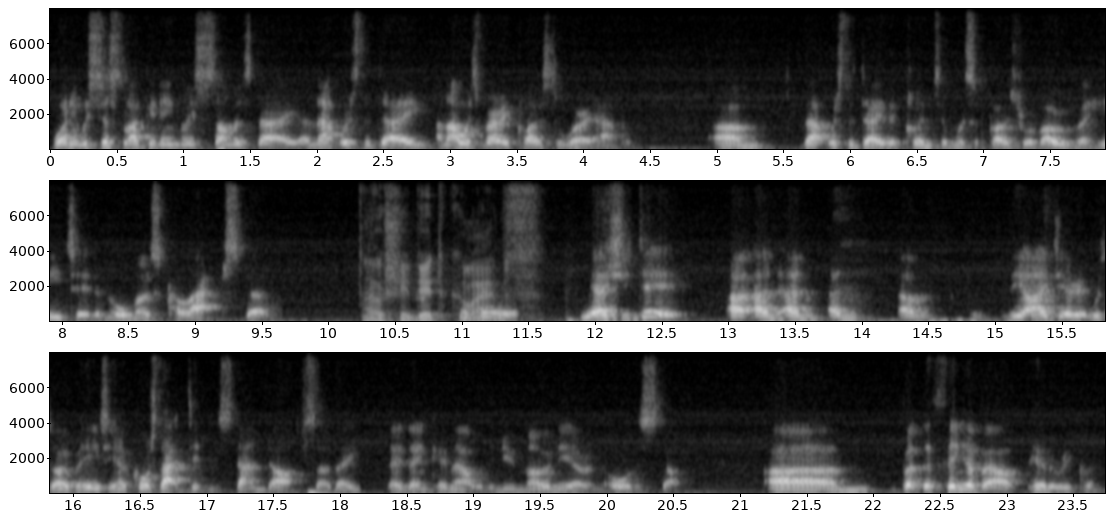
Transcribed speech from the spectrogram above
when it was just like an English summer's day. And that was the day, and I was very close to where it happened. Um, that was the day that Clinton was supposed to have overheated and almost collapsed. Uh, oh, she did collapse. Yeah, she did. Uh, and and and um, the idea it was overheating, of course, that didn't stand up. So they, they then came out with the pneumonia and all this stuff. Um, but the thing about Hillary Clinton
